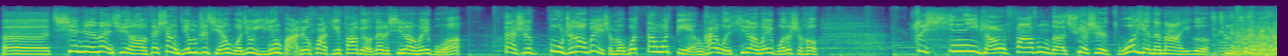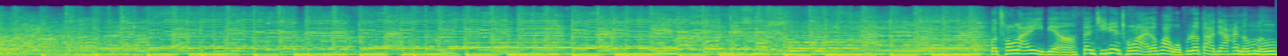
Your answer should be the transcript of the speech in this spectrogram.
呃，千真万确啊！在上节目之前，我就已经把这个话题发表在了新浪微博，但是不知道为什么，我当我点开我的新浪微博的时候，最新一条发送的却是昨天的那一个。我重来一遍啊！但即便重来的话，我不知道大家还能不能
